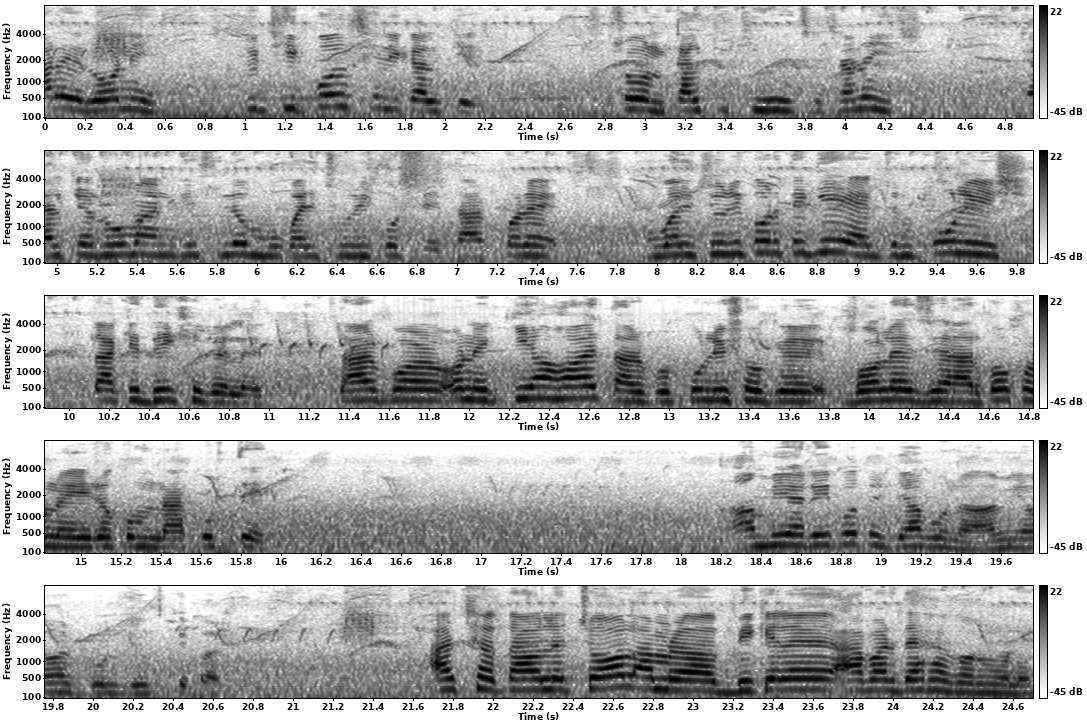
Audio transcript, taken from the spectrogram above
আরে রনি তুই ঠিক বলছিলি কালকে। শোন কালকে কি হয়েছে জানিস? কালকে রোমান গেছিল মোবাইল চুরি করতে। তারপরে মোবাইল চুরি করতে গিয়ে একজন পুলিশ তাকে দেখে ফেলে। তারপর অনেক কিয়া হয় তারপর পুলিশ ওকে বলে যে আর কখনো এরকম না করতে। আমি আর এই পথে যাব না আমি আমার ভুল বুঝতে পারছি। আচ্ছা তাহলে চল আমরা বিকেলে আবার দেখা করব নে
